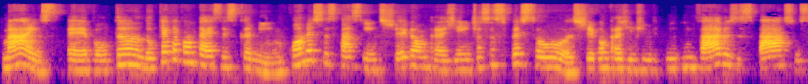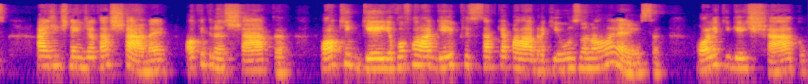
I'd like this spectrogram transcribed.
Mas, é, voltando, o que, é que acontece nesse caminho? Quando esses pacientes chegam para a gente, essas pessoas chegam para a gente em, em, vários espaços, a gente tende a taxar, né? Ó que trans chata, ó que gay, eu vou falar gay porque você sabe que a palavra que usa não é essa. Olha que gay chato,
